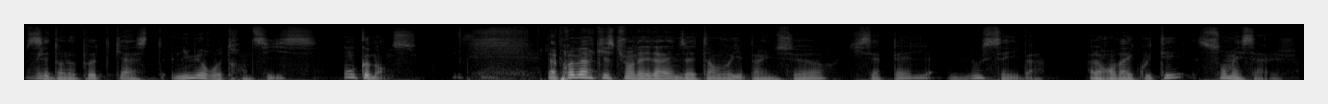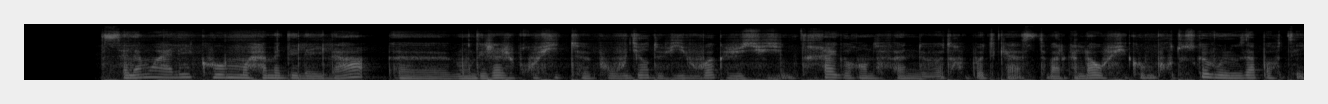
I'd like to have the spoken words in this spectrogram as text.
C'est Oui. dans le podcast numéro 36. On commence. La première question, Laïla, elle nous a été envoyée par une sœur qui s'appelle Noussaïba. Alors on va écouter son message. Salam alaikum Mohamed et Leïla. Euh, bon déjà je profite pour vous dire de vive voix que je suis une très grande fan de votre podcast. Barakallahu fikoum pour tout ce que vous nous apportez.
